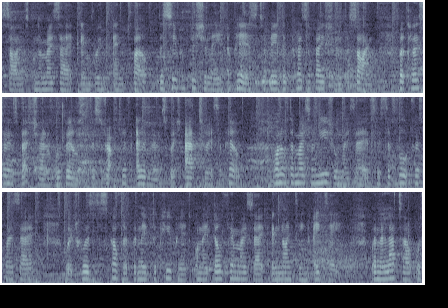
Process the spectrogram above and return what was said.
designs on the mosaic in room N12. This superficially appears to be the preservation design but closer inspection reveals destructive elements which add to its appeal. One of the most unusual mosaics is the Fortress mosaic, which was discovered beneath the Cupid on a dolphin mosaic in 1980 when the latter was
